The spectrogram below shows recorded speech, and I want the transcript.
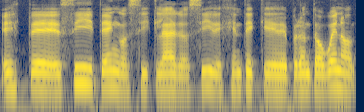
este, sí, tengo, sí, claro, sí, de gente que de pronto, bueno,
